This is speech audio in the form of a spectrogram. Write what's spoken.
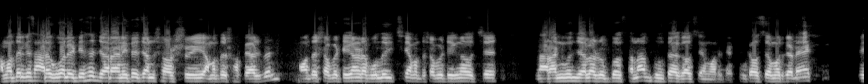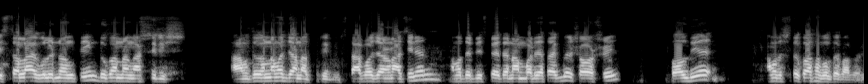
আমাদের কাছে আরও কোয়ালিটি আছে, যারা নিতে চান সরাসরি আমাদের শপে আসবেন। আমাদের শপের ঠিকানাটা বলে দিচ্ছি, আমাদের শপের ঠিকানা হচ্ছে নারায়ণগঞ্জ জেলার রূপগঞ্জ থানা, ভুলতা গাউসিয়া মার্কেট গাউসিয়া মার্কেট এক ইস্তলা গুলি নং তিন, দোকান নং আটত্রিশ। আমাদের দোকান নাম্বার জানা ত্রিশ তারপর যারা না চিনেন, আমাদের ডিসপ্লেতে নাম্বার দেওয়া থাকবে, সরাসরি কল দিয়ে আমাদের সাথে কথা বলতে পারবেন।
